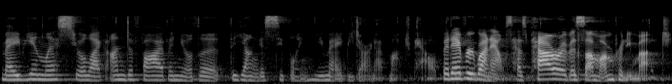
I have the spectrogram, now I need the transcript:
Maybe unless you're like under five and you're the, the youngest sibling, you maybe don't have much power. But everyone else has power over someone pretty much.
